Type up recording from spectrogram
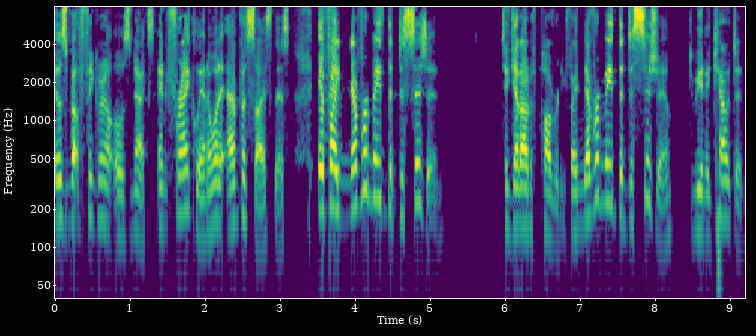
It was about figuring out what was next. And frankly, and I want to emphasize this, if I never made the decision to get out of poverty, if I never made the decision to be an accountant,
